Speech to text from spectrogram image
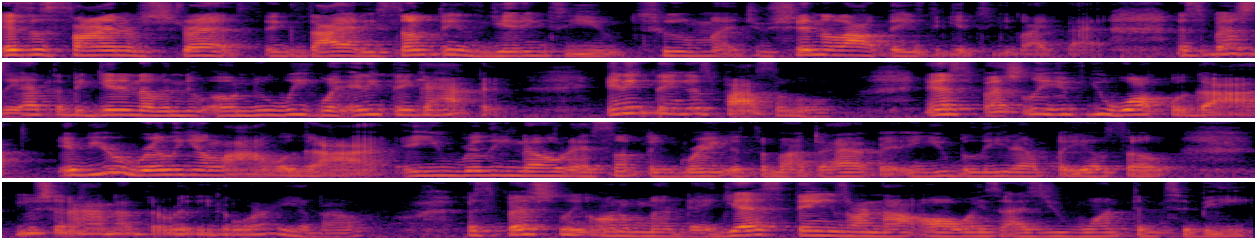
It's a sign of stress, anxiety. Something's getting to you too much. You shouldn't allow things to get to you like that. Especially at the beginning of a new, a new week when anything can happen. Anything is possible. And especially if you walk with God. If you're really in line with God and you really know that something great is about to happen and you believe that for yourself, you should have nothing really to worry about especially on a Monday. Yes, things are not always as you want them to be.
